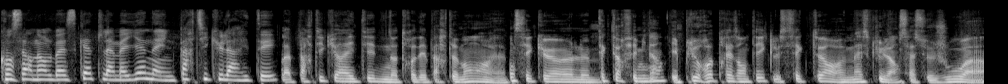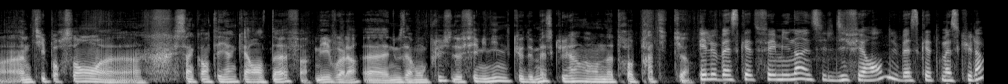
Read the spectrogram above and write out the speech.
Concernant le basket, la Mayenne a une particularité. La particularité de notre département, c'est que le secteur féminin est plus représenté que le secteur masculin. Ça se joue à un petit pourcent, 51-49, mais voilà, nous avons plus de féminines que de masculins dans notre pratique. Et le basket féminin est-il différent du basket masculin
